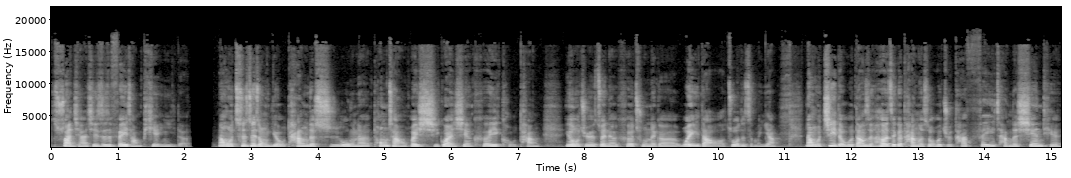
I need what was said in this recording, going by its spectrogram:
算起来其实是非常便宜的。那我吃这种有汤的食物呢，通常会习惯先喝一口汤，因为我觉得最能喝出那个味道做的怎么样。那我记得我当时喝这个汤的时候，会觉得它非常的鲜甜，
